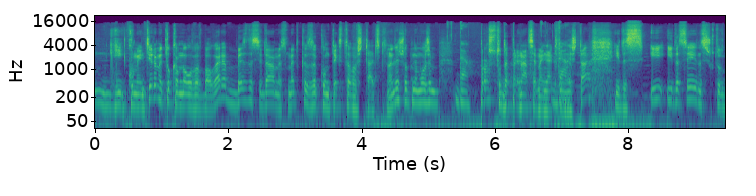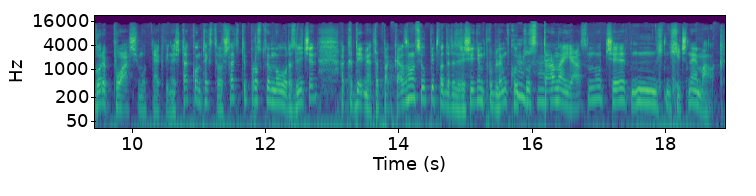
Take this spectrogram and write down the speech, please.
ги коментираме тук много в България, без да си даваме сметка за контекста в Штатите, нали? защото не можем да. просто да пренасяме някакви да. неща и да, и, и да се на всичкото отгоре плашим от някакви неща. Контекста в Штатите просто е много различен. Академията, пак казвам, се опитва да разреши един проблем, който mm-hmm. стана ясно, че хич не е малък.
